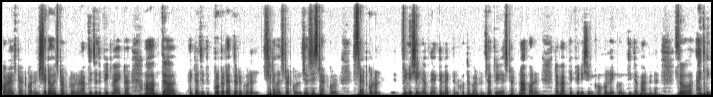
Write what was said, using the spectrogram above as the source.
করা স্টার্ট করেন, সেটাও স্টার্ট করুন। আপনি যদি ফিগমা একটা একটা যদি প্রোটোটাইপ তৈরি করেন সেটাও স্টার্ট করুন জাস্ট স্টার্ট করুন স্টার্ট করুন ফিনিশিং আপনি একদিন একদিন করতে পারবেন যদি স্টার্ট না করেন তবে আপনি ফিনিশিং কখনোই দিতে পারবেন না so I think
